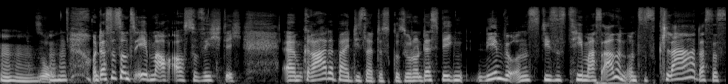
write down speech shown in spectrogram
Mhm, so. Mhm. Und das ist uns eben auch, auch so wichtig, ähm, gerade bei dieser Diskussion. Und deswegen nehmen wir uns dieses Themas an und uns ist klar, dass es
